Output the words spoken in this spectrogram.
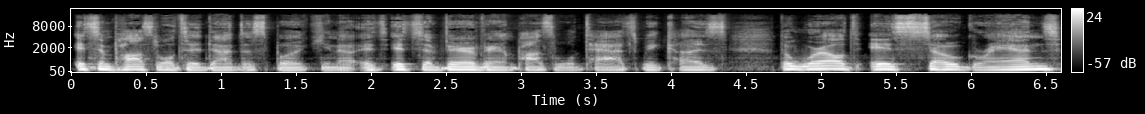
it's impossible to adapt this book. You know, it's it's a very, very impossible task because the world is so grand.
